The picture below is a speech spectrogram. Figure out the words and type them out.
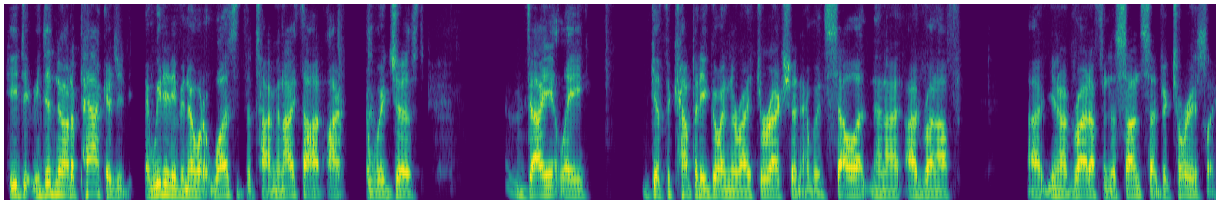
He did, he didn't know how to package it, and we didn't even know what it was at the time. And I thought I would just valiantly get the company going in the right direction and would sell it, and then I, I'd run off uh, you know, right off into sunset victoriously.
